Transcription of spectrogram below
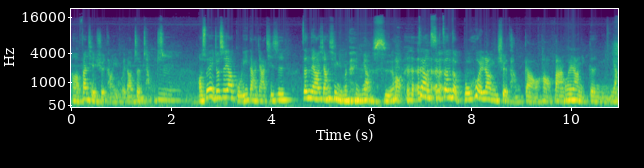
啊饭前血糖也回到正常值。好，所以就是要鼓励大家，其实真的要相信你们的营养师哈，这样吃真的不会让你血糖高哈，反而会让你更营养、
